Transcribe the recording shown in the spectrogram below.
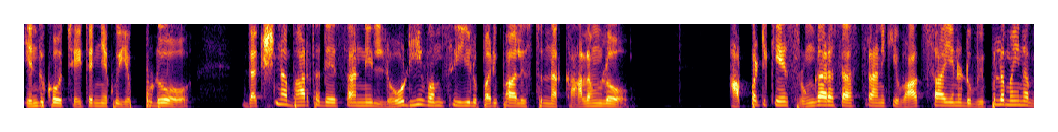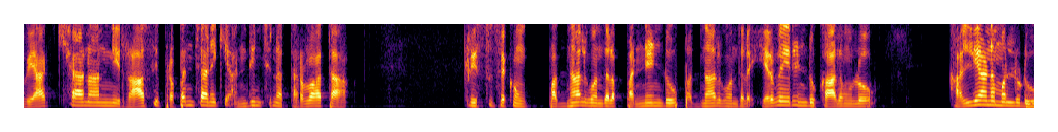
ఎందుకో చైతన్యకు ఎప్పుడో దక్షిణ భారతదేశాన్ని లోఢీ వంశీయులు పరిపాలిస్తున్న కాలంలో అప్పటికే శృంగార శాస్త్రానికి వాత్సాయనుడు విపులమైన వ్యాఖ్యానాన్ని రాసి ప్రపంచానికి అందించిన తర్వాత క్రీస్తు శకం పద్నాలుగు వందల పన్నెండు పద్నాలుగు వందల ఇరవై రెండు కాలంలో కళ్యాణమల్లుడు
